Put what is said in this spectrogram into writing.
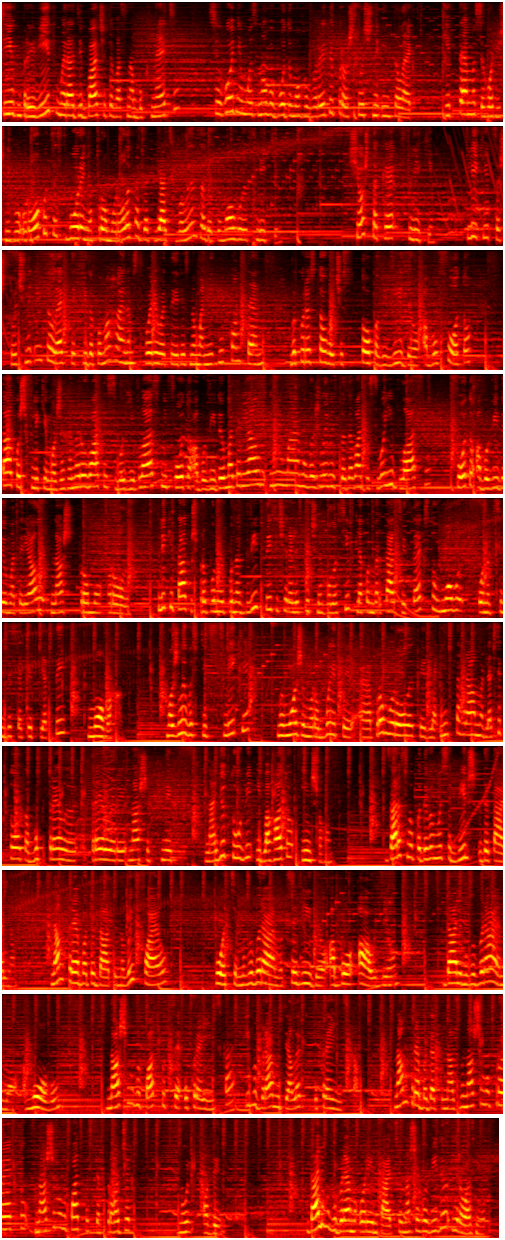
Всім привіт! Ми раді бачити вас на букнеті. Сьогодні ми знову будемо говорити про штучний інтелект. І тема сьогоднішнього уроку це створення промо-ролика за 5 хвилин за допомогою Флікі. Що ж таке Флікі? Флікі це штучний інтелект, який допомагає нам створювати різноманітний контент, використовуючи стокові відео або фото. Також Флікі може генерувати свої власні фото або відеоматеріали, і ми маємо можливість додавати свої власні фото або відеоматеріали в наш промо-ролик. Флікі також пропонує понад 2000 реалістичних голосів для конвертації тексту в мови в понад 75 мовах. Можливості Флікі ми можемо робити е, промо-ролики для інстаграма, для Тіктока, буктрейлери трейлери наших книг на Ютубі і багато іншого. Зараз ми подивимося більш детально. Нам треба додати новий файл. Потім ми вибираємо це відео або аудіо. Далі ми вибираємо мову. В нашому випадку це українська і вибираємо діалект українська. Нам треба дати назву нашому проєкту. В нашому випадку це Project 01. Далі ми виберемо орієнтацію нашого відео і розмір.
